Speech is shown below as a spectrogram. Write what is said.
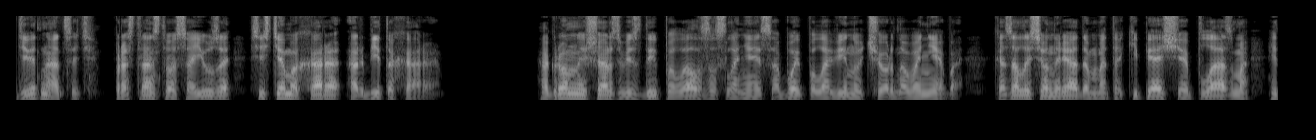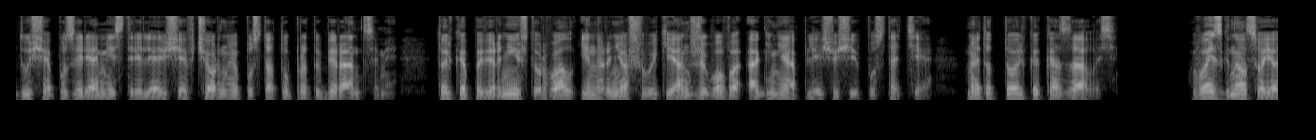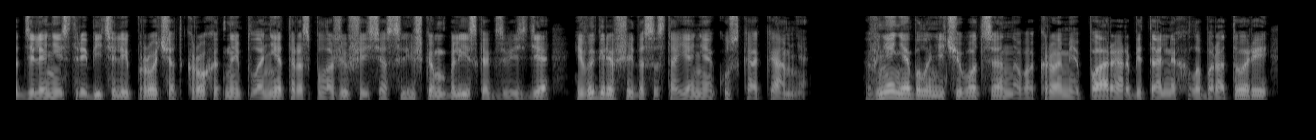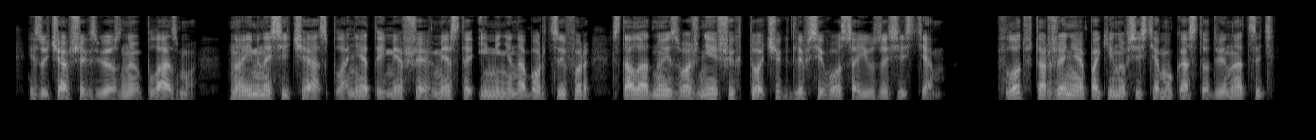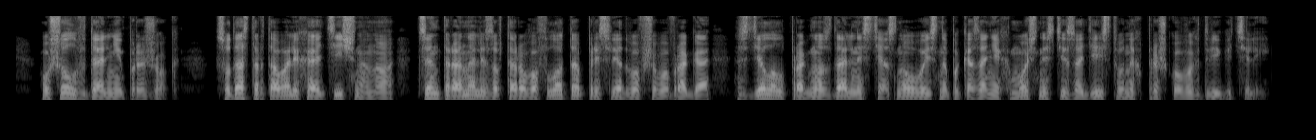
19. Пространство Союза, система Хара, орбита Хара. Огромный шар звезды пылал, заслоняя собой половину черного неба. Казалось, он рядом, это кипящая плазма, идущая пузырями и стреляющая в черную пустоту протуберанцами. Только поверни штурвал и нырнешь в океан живого огня, плещущий в пустоте. Но это только казалось. Вайс гнал свое отделение истребителей прочь от крохотной планеты, расположившейся слишком близко к звезде и выгоревшей до состояния куска камня. В ней не было ничего ценного, кроме пары орбитальных лабораторий, изучавших звездную плазму. Но именно сейчас планета, имевшая вместо имени набор цифр, стала одной из важнейших точек для всего Союза систем. Флот вторжения, покинув систему К-112, ушел в дальний прыжок. Суда стартовали хаотично, но Центр анализа второго флота, преследовавшего врага, сделал прогноз дальности, основываясь на показаниях мощности задействованных прыжковых двигателей.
